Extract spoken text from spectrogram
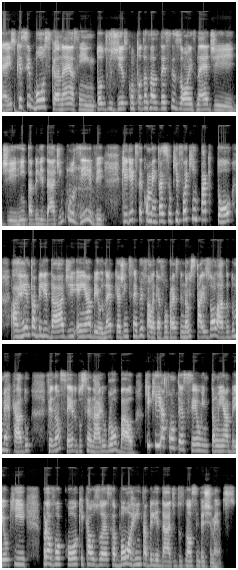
É isso que se busca, né? Assim, todos os dias com todas as decisões, né, de, de rentabilidade. Inclusive, queria que você comentasse o que foi que impactou a rentabilidade em abril, né? Porque a gente sempre fala que a Funpresp não está isolada do mercado financeiro, do cenário global. O que, que aconteceu então em abril que provocou, que causou essa boa rentabilidade dos nossos investimentos?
